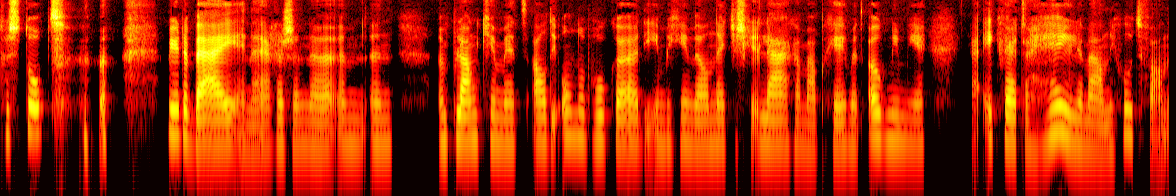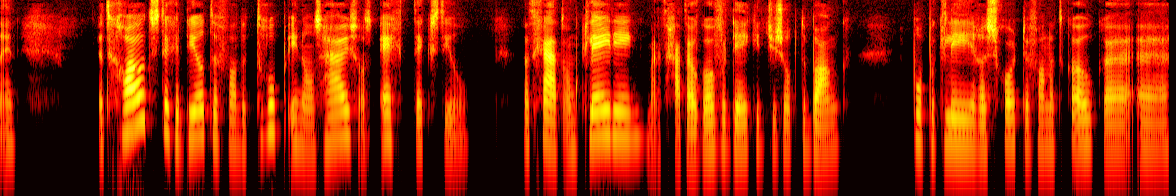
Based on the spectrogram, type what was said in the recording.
gestopt, weer erbij. En ergens een, eh, een, een, een plankje met al die onderbroeken die in het begin wel netjes lagen, maar op een gegeven moment ook niet meer. Ja, ik werd er helemaal niet goed van. En het grootste gedeelte van de troep in ons huis was echt textiel. Dat gaat om kleding, maar het gaat ook over dekentjes op de bank, poppenkleren, schorten van het koken, uh,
